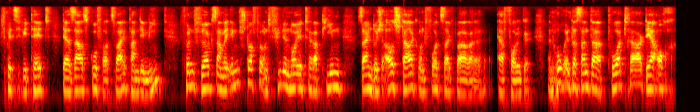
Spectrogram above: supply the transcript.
Spezifität der SARS-CoV-2-Pandemie. Fünf wirksame Impfstoffe und viele neue Therapien seien durchaus starke und vorzeigbare Erfolge. Ein hochinteressanter Vortrag, der auch,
